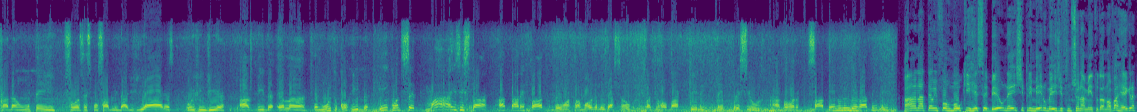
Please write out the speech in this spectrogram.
Cada um tem suas responsabilidades diárias. Hoje em dia a vida ela é muito corrida e quando você mais está atarefado, vem uma famosa ligação para te roubar aquele tempo precioso. Agora, sabendo ninguém vai atender. A Anatel informou que recebeu neste primeiro mês de funcionamento da nova regra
